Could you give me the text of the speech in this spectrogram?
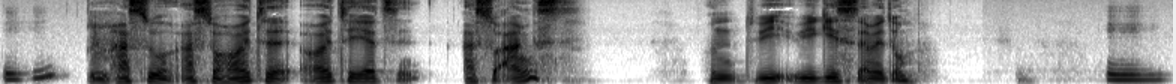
Mhm. Hast du, hast du heute, heute jetzt, hast du Angst? Und wie, wie gehst du damit um? Mhm.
